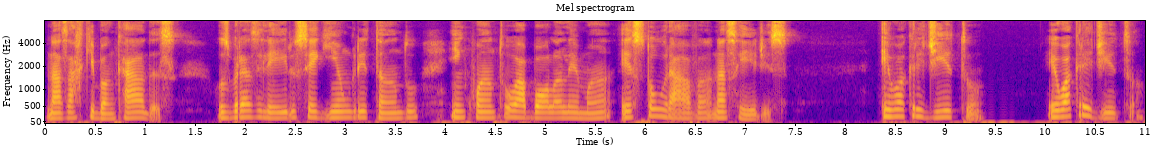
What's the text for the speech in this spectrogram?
Nas arquibancadas, os brasileiros seguiam gritando enquanto a bola alemã estourava nas redes. Eu acredito! Eu acredito!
